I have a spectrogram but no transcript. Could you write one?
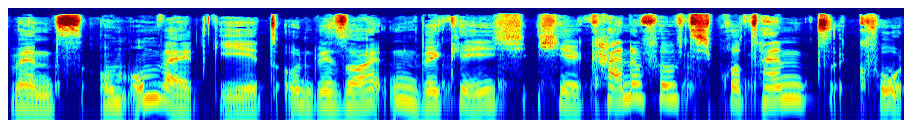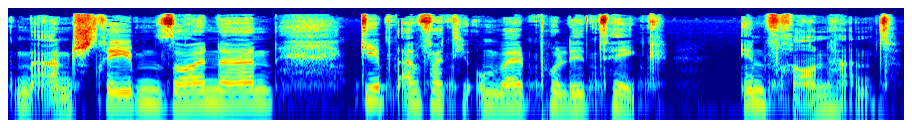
wenn es um Umwelt geht. Und wir sollten wirklich hier keine 50 Prozent Quoten anstreben, sondern gebt einfach die Umweltpolitik in Frauenhand.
